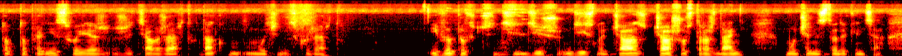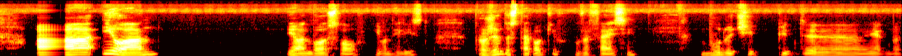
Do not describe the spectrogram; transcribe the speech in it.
тобто приніс своє життя в жертву, так, мученицьку жертву. І випив дійсно час, чашу страждань мучеництва до кінця. А Іоанн, Іоанн Богослов, євангеліст, прожив до 100 років в Ефесі, будучи під е, якби,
